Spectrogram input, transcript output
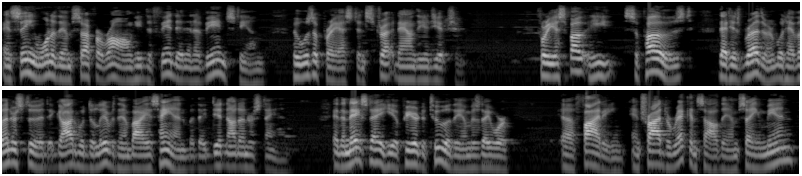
And seeing one of them suffer wrong, he defended and avenged him who was oppressed and struck down the Egyptian. For he, he supposed that his brethren would have understood that God would deliver them by his hand, but they did not understand. And the next day he appeared to two of them as they were uh, fighting and tried to reconcile them, saying, Men,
